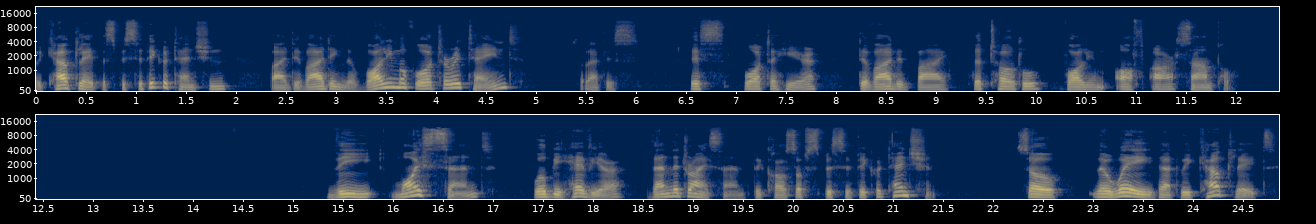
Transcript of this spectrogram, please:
We calculate the specific retention by dividing the volume of water retained, so that is this water here, divided by the total volume of our sample. The moist sand will be heavier than the dry sand because of specific retention. So the way that we calculate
